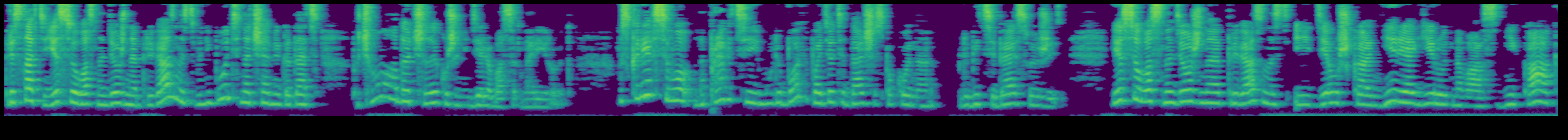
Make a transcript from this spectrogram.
Представьте, если у вас надежная привязанность, вы не будете ночами гадать, почему молодой человек уже неделю вас игнорирует. Вы, скорее всего, направите ему любовь и пойдете дальше спокойно любить себя и свою жизнь. Если у вас надежная привязанность и девушка не реагирует на вас никак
